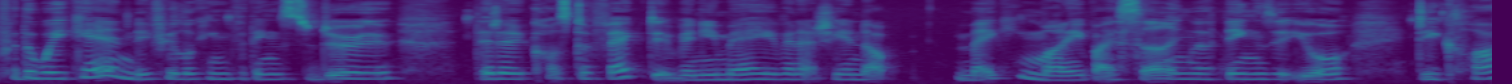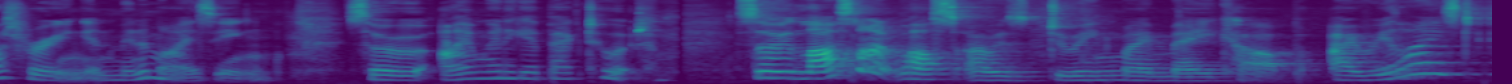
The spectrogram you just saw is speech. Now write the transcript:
for the weekend if you're looking for things to do that are cost effective and you may even actually end up making money by selling the things that you're decluttering and minimizing. So I'm going to get back to it. So last night whilst I was doing my makeup, I realized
